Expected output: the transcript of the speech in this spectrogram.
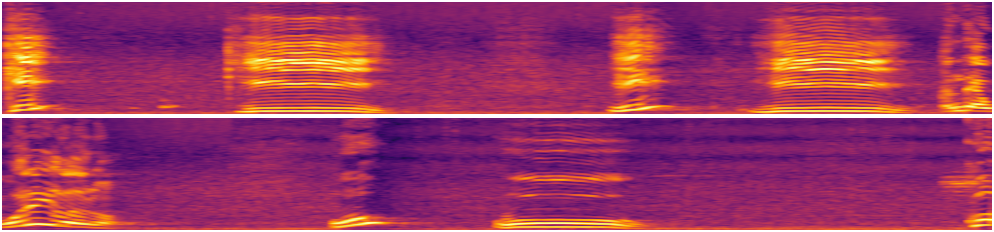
கி கீ இ ஈ. அந்த ஒலி வரும். உ ஊ. கு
